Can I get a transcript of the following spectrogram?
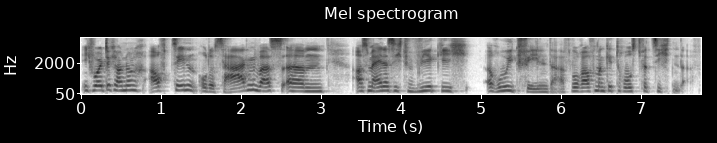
ich wollte euch auch noch aufzählen oder sagen, was ähm, aus meiner Sicht wirklich ruhig fehlen darf, worauf man getrost verzichten darf.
